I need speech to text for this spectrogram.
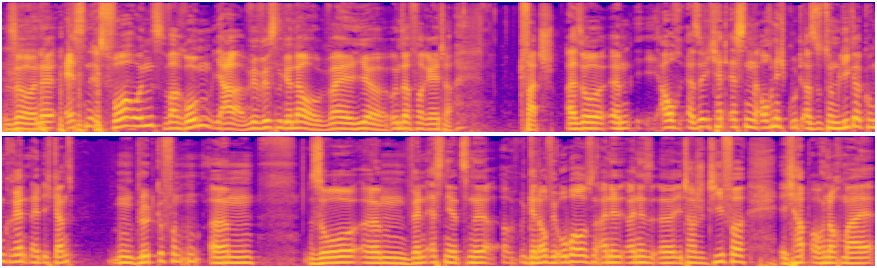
So, ne, Essen ist vor uns. Warum? Ja, wir wissen genau, weil hier unser Verräter. Quatsch. Also ähm, auch, also ich hätte Essen auch nicht gut. Also zum Ligakonkurrenten hätte ich ganz blöd gefunden. Ähm, so, ähm, wenn Essen jetzt eine, genau wie Oberhausen eine eine äh, Etage tiefer. Ich habe auch noch mal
